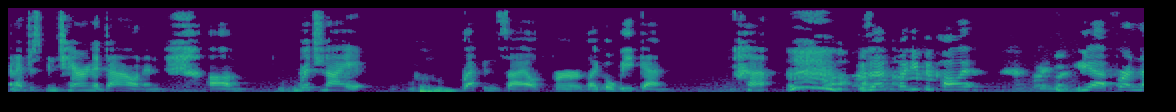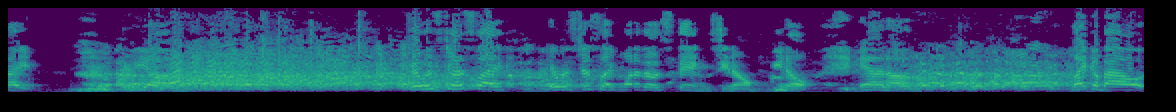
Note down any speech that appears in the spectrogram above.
and I've just been tearing it down and, um, Rich and I reconciled for like a weekend. Is that what you could call it? Yeah, for a night. We um, it was just like it was just like one of those things, you know, you know, and um, like about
